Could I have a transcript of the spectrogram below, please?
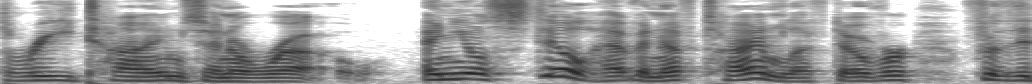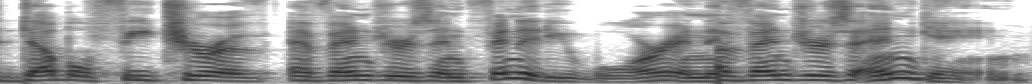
Three times in a row and you'll still have enough time left over for the double feature of Avengers Infinity War and Avengers Endgame,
